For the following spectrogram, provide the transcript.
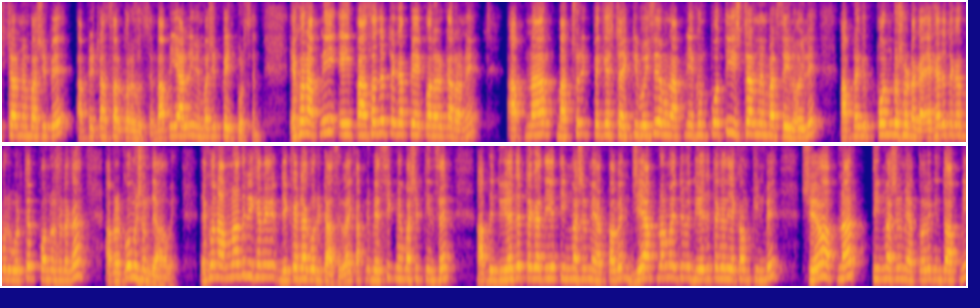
স্টার মেম্বারশিপে আপনি ট্রান্সফার করে ফেলছেন বা আপনি ইয়ারলি মেম্বারশিপ পেড করছেন। এখন আপনি এই পাঁচ হাজার টাকা পে করার কারণে আপনার বাৎসরিক প্যাকেজটা অ্যাক্টিভ হয়েছে এবং আপনি এখন প্রতি স্টার মেম্বার সেল হইলে আপনাকে পনেরোশো টাকা, এক হাজার টাকার পরিবর্তে পনেরোশো টাকা আপনার কমিশন দেওয়া হবে। এখন আমাদের এখানে যে ক্যাটাগরিটা আছে লাইক আপনি বেসিক মেম্বারশিপ কিনছেন, আপনি দুই হাজার টাকা দিয়ে তিন মাসের মেয়াদ পাবেন। যে আপনার মাধ্যমে দুই হাজার টাকা দিয়ে অ্যাকাউন্ট কিনবে, সেও আপনার তিন মাসের মেয়াদ পাবে, কিন্তু আপনি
